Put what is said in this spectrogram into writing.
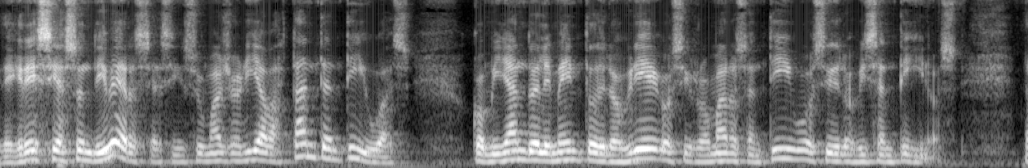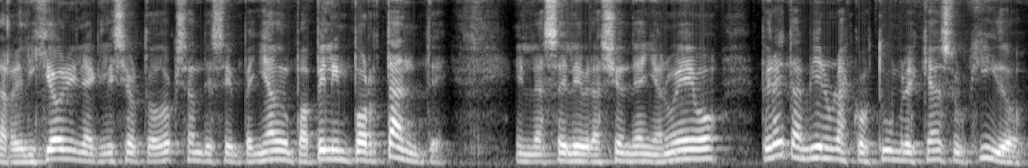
de Grecia son diversas en su mayoría bastante antiguas, combinando elementos de los griegos y romanos antiguos y de los bizantinos. La religión y la Iglesia Ortodoxa han desempeñado un papel importante en la celebración de Año Nuevo, pero hay también unas costumbres que han surgido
